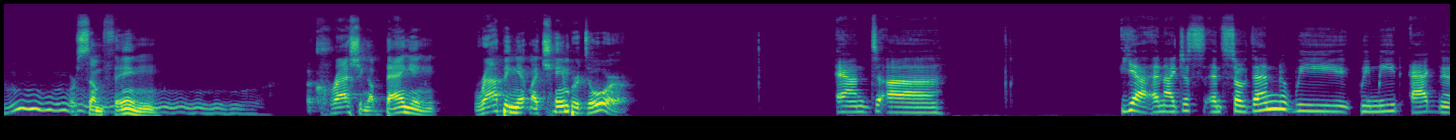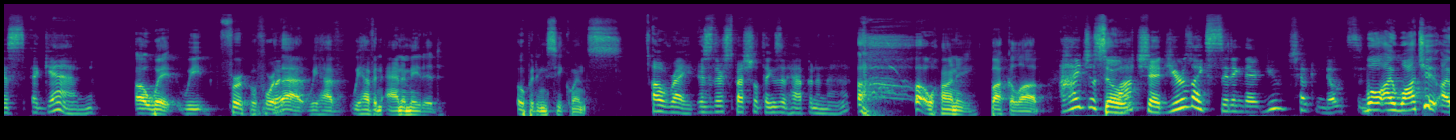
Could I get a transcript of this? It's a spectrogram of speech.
Or something. a crashing, a banging, rapping at my chamber door. and uh yeah and i just and so then we we meet agnes again Oh wait, we for before What? that we have we have an animated opening sequence. oh right is there special things that happen in that Oh honey, buckle up. i just So- watched it you're like sitting there you took notes Well, I watch it. I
